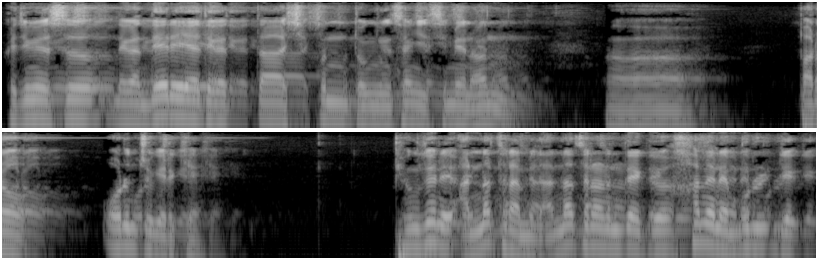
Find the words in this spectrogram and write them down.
그 중에서 내가 내려야 되겠다 싶은 동영상이 있으면은 어, 바로 오른쪽에 이렇게 평소에 안 나타납니다. 안 나타나는데 그 화면에 물을 이렇게,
